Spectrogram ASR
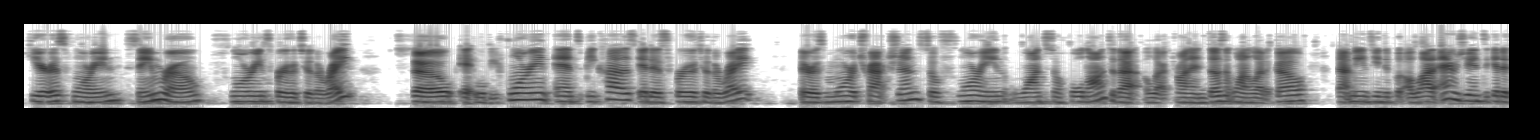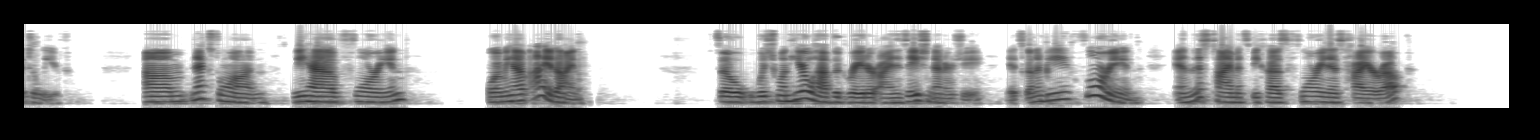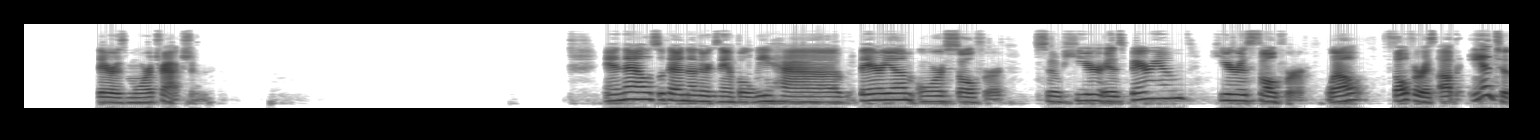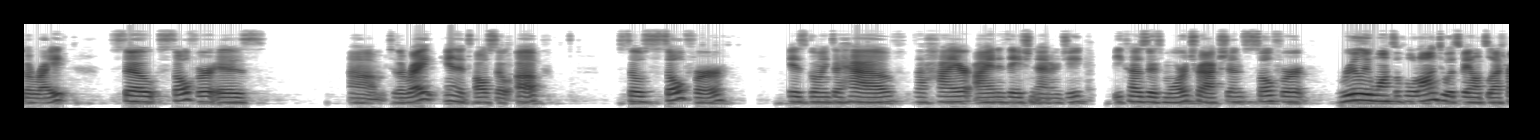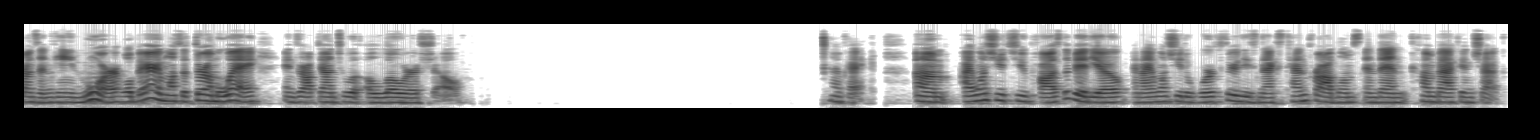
Here is fluorine, same row. Fluorine's further to the right, so it will be fluorine. And it's because it is further to the right, there is more attraction. So fluorine wants to hold on to that electron and doesn't want to let it go. That means you need to put a lot of energy in to get it to leave. Um, next one, we have fluorine, or we have iodine. So which one here will have the greater ionization energy? It's going to be fluorine. And this time it's because fluorine is higher up. There is more attraction. And now let's look at another example. We have barium or sulfur. So here is barium, here is sulfur. Well, sulfur is up and to the right. So sulfur is um, to the right and it's also up. So sulfur is going to have the higher ionization energy because there's more attraction. Sulfur really wants to hold on to its valence electrons and gain more, while barium wants to throw them away and drop down to a, a lower shell. Okay, um, I want you to pause the video and I want you to work through these next 10 problems and then come back and check.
